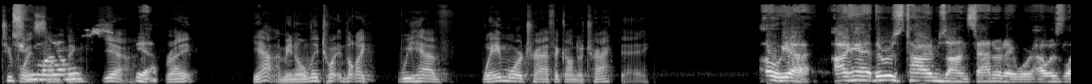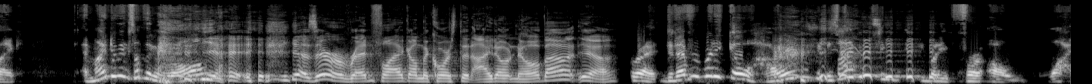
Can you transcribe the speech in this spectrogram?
Two two point something. miles? Yeah. Yeah. Right. Yeah. I mean, only 20. but, Like we have way more traffic on a track day. Oh yeah, I had. There was times on Saturday where I was like, "Am I doing something wrong?" yeah. Yeah. Is there a red flag on the course that I don't know about? Yeah. Right. Did everybody go home? Because I haven't seen anybody for a while.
